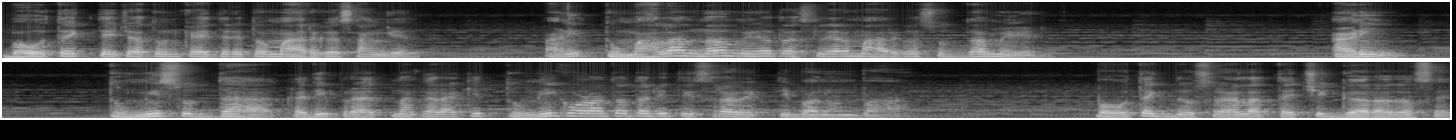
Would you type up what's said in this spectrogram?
बहुतेक त्याच्यातून काहीतरी तो मार्ग सांगेल. आणि तुम्हाला न मिळत असलेला मार्गसुद्धा मिळेल. आणि तुम्हीसुद्धा कधी प्रयत्न करा की तुम्ही कोणाचा तरी तिसरा व्यक्ती बनवून पहा. बहुतेक दुसऱ्याला त्याची गरज असेल.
